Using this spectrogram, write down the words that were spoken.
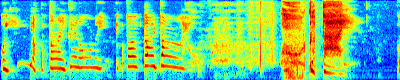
โอ้ยอยากกูตายอีกแน่นอนเลยอยากตายตายตายโอ้เกือบตายก็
